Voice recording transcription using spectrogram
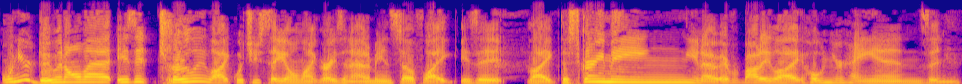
when you're doing all that, is it truly like what you see on like Grey's Anatomy and stuff? Like, is it like the screaming, you know, everybody like holding your hands and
